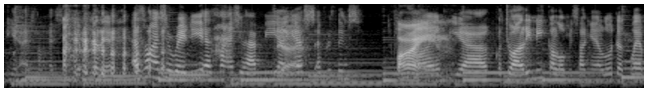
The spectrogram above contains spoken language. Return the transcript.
Iya, as long as ya bener ya. As long as you ready, as long as you happy, I Yeah. guess everything's Fine. Ya, kecuali nih kalau misalnya lu udah klaim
